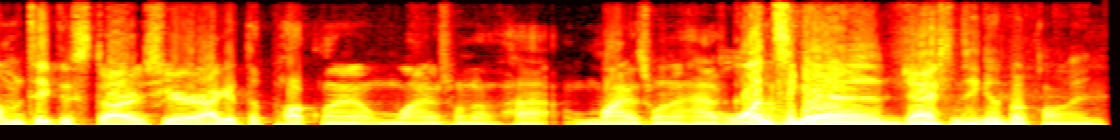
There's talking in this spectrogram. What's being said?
I'm gonna take the Stars here. I get the puck line at minus one and a half. Minus one and a half. Once again, Jackson taking the puck line.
